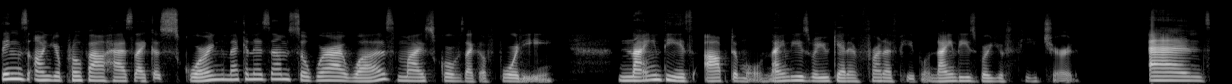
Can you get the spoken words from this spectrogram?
things on your profile has like a scoring mechanism. So, where I was, my score was like a 40. 90 is optimal. 90 is where you get in front of people, 90 is where you're featured. And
